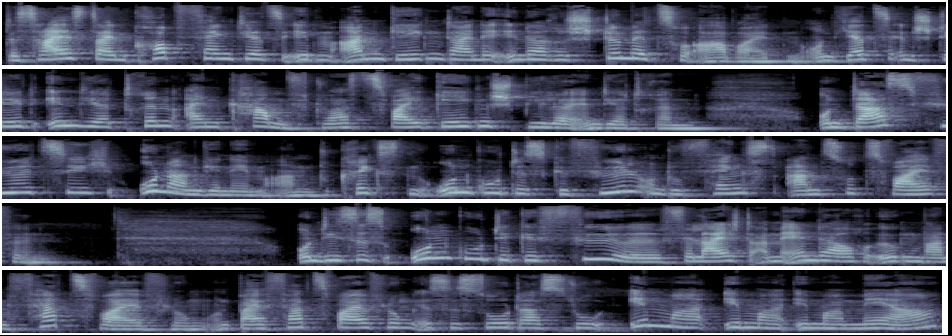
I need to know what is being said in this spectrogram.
Das heißt, dein Kopf fängt jetzt eben an, gegen deine innere Stimme zu arbeiten. Und jetzt entsteht in dir drin ein Kampf. Du hast zwei Gegenspieler in dir drin. Und das fühlt sich unangenehm an. Du kriegst ein ungutes Gefühl und du fängst an zu zweifeln. Und dieses ungute Gefühl, vielleicht am Ende auch irgendwann Verzweiflung. Und bei Verzweiflung ist es so, dass du immer, immer, immer mehr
